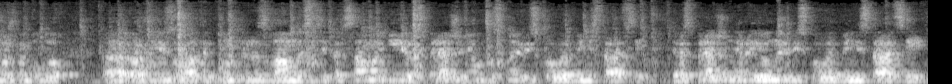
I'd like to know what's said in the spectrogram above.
можна було е, організувати пункти незламності, так само і розпорядження обласної військової адміністрації, і розпорядження районної військової адміністрації.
